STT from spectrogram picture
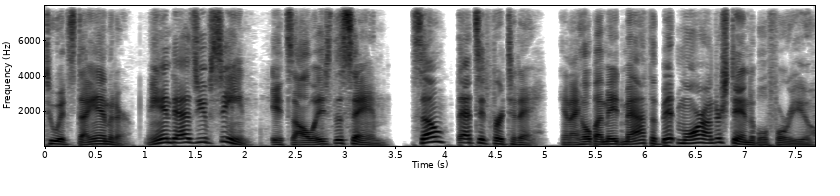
to its diameter, and as you've seen, it's always the same. So, that's it for today, and I hope I made math a bit more understandable for you.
